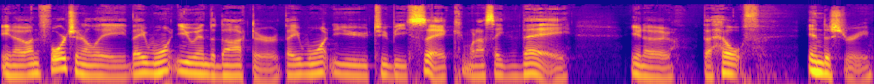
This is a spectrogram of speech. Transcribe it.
You know, unfortunately, they want you in the doctor. They want you to be sick. When I say they, you know, the health industry.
